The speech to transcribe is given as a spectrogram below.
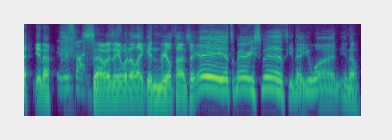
you know? It was fun. So I was able to, like, in real time say, hey, it's Mary Smith, you know, you won, you know.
